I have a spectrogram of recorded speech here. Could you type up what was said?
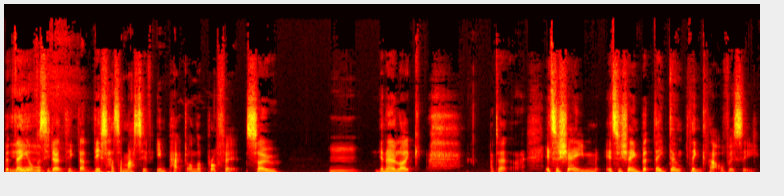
But they obviously don't think that this has a massive impact on the profit. So Hmm. you know, like I don't. It's a shame. It's a shame, but they don't think that obviously,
